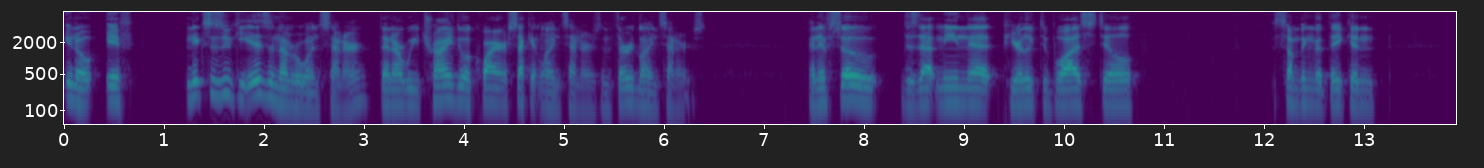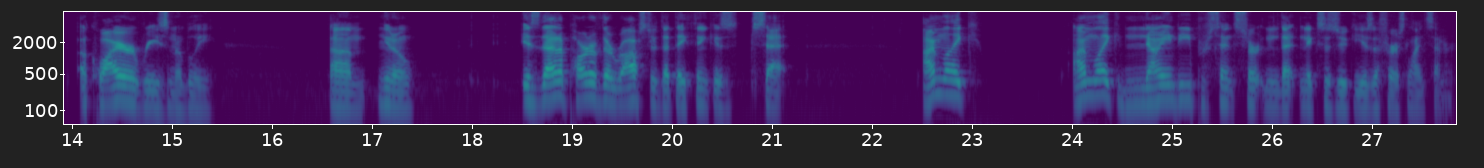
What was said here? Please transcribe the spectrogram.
you know, if Nick Suzuki is a number one center, then are we trying to acquire second line centers and third line centers? And if so, does that mean that Pierre Luc Dubois is still something that they can acquire reasonably? Um, you know, is that a part of their roster that they think is set? I'm like I'm like 90% certain that Nick Suzuki is a first line center.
